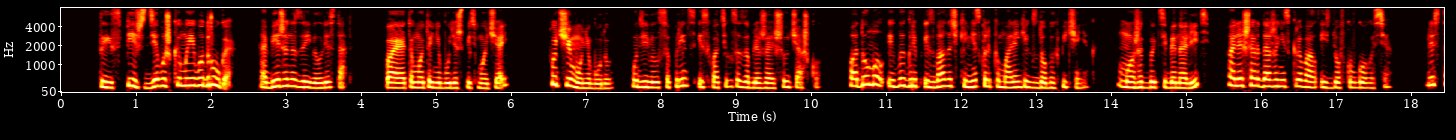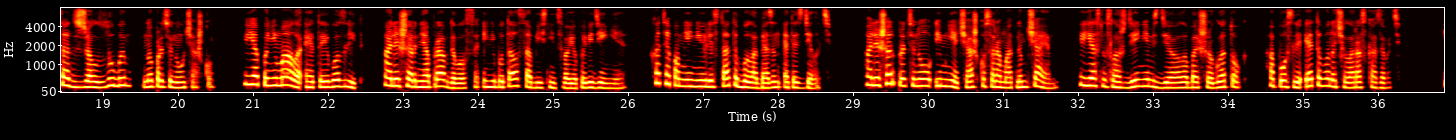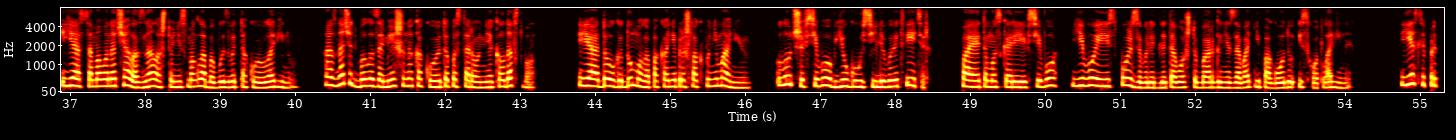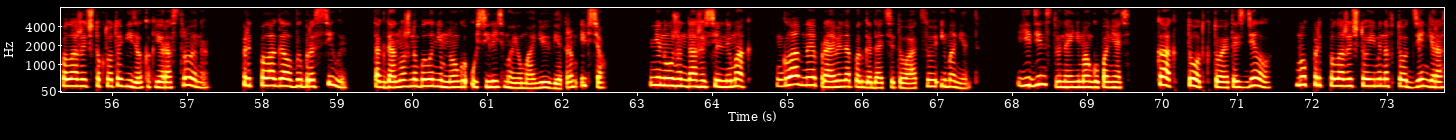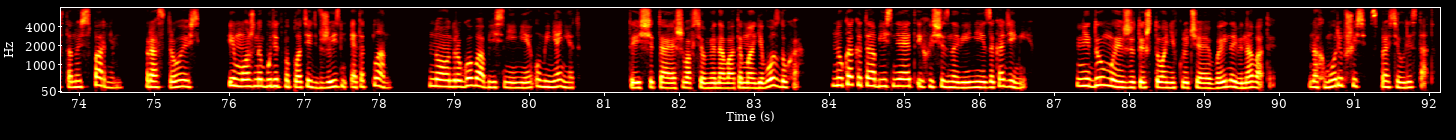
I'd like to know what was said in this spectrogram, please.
«Ты спишь с девушкой моего друга», — обиженно заявил Листат. «Поэтому ты не будешь пить мой чай?» «Почему не буду?» — удивился принц и схватился за ближайшую чашку. Подумал и выгреб из вазочки несколько маленьких сдобных печенек. «Может быть, тебе налить?» Алишер даже не скрывал издевку в голосе. Листат сжал зубы, но протянул чашку. Я понимала, это его злит. Алишер не оправдывался и не пытался объяснить свое поведение хотя, по мнению Листата, был обязан это сделать. Алишер протянул и мне чашку с ароматным чаем, и я с наслаждением сделала большой глоток, а после этого начала рассказывать. Я с самого начала знала, что не смогла бы вызвать такую лавину, а значит, было замешано какое-то постороннее колдовство. Я долго думала, пока не пришла к пониманию. Лучше всего в югу усиливает ветер, поэтому, скорее всего, его и использовали для того, чтобы организовать непогоду и сход лавины. Если предположить, что кто-то видел, как я расстроена, предполагал выброс силы, тогда нужно было немного усилить мою магию ветром и все. Не нужен даже сильный маг, главное правильно подгадать ситуацию и момент. Единственное, не могу понять, как тот, кто это сделал, мог предположить, что именно в тот день я расстанусь с парнем, расстроюсь, и можно будет воплотить в жизнь этот план. Но другого объяснения у меня нет. Ты считаешь во всем виноваты маги воздуха? Но как это объясняет их исчезновение из Академии? Не думаешь же ты, что они, включая Вейна, виноваты? Нахмурившись, спросил Листат.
